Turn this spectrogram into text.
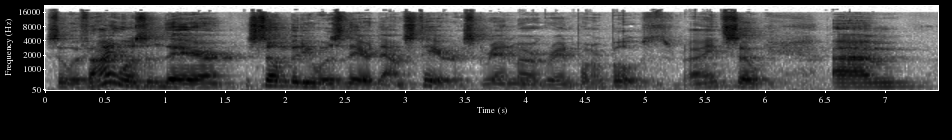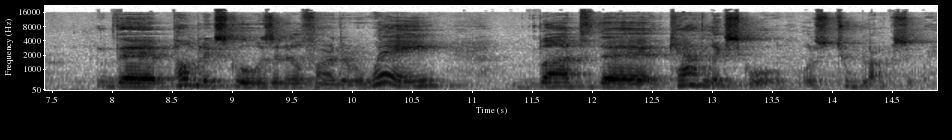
So if I wasn't there, somebody was there downstairs, grandma or grandpa or both, right? So um, the public school was a little farther away, but the Catholic school was two blocks away.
